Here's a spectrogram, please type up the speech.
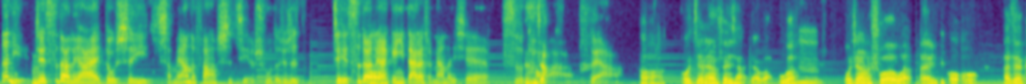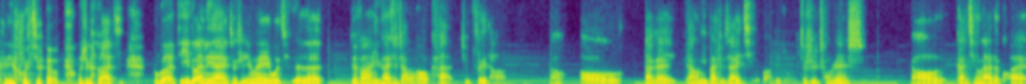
那你这四段恋爱都是以什么样的方式结束的？就是这些四段恋爱给你带来什么样的一些思考啊？对啊。啊，我简单分享一下吧。不过，嗯，我这样说完了以后，大家肯定会觉得我是个垃圾。不过第一段恋爱就是因为我觉得对方一开始长得很好看，就追他，然后大概两个礼拜就在一起了吧，那种就是从认识，然后感情来得快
